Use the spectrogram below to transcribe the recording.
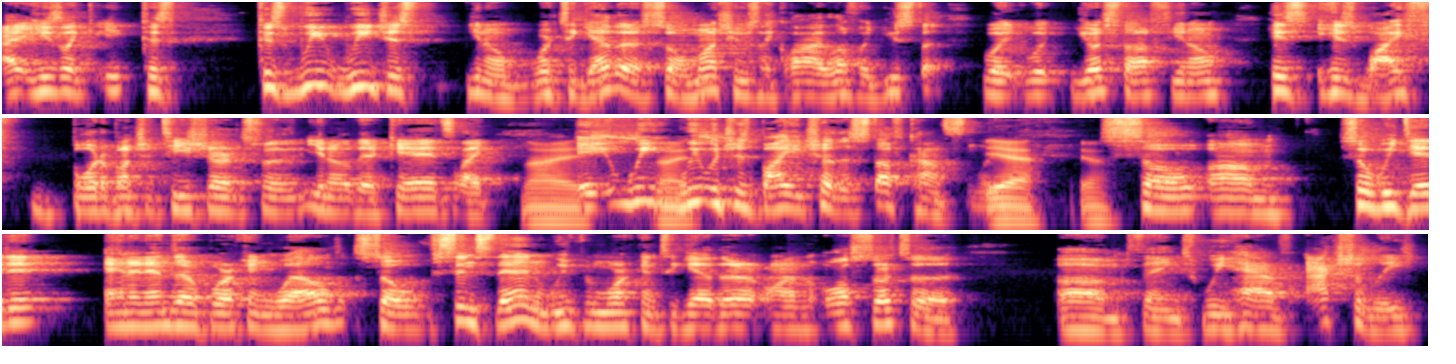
I, he's like because because we we just you know we're together so much. He was like, well, I love what you stu- what, what your stuff. You know, his his wife bought a bunch of T-shirts for you know their kids. Like Nice. it, we nice. we would just buy each other stuff constantly. Yeah, yeah. So um so we did it and it ended up working well. So since then we've been working together on all sorts of um things. We have actually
